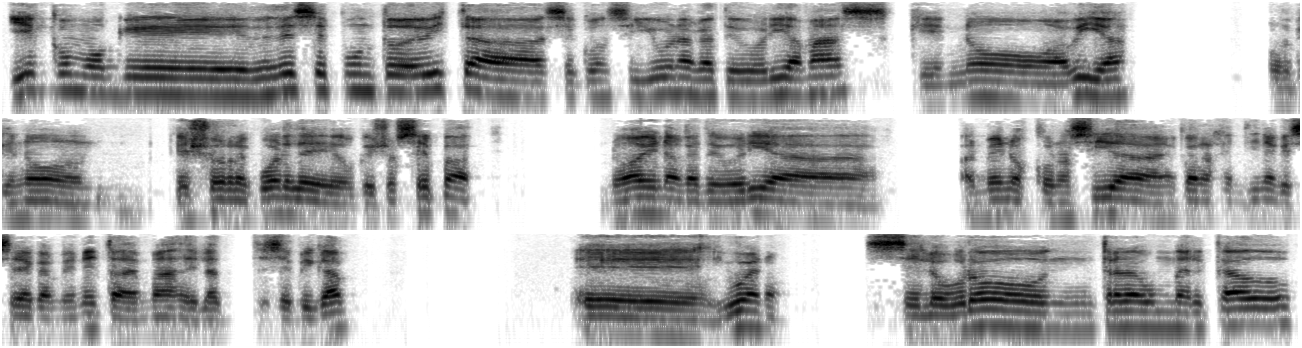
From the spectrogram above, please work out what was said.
Y es como que desde ese punto de vista se consiguió una categoría más que no había, porque no, que yo recuerde o que yo sepa, no hay una categoría al menos conocida acá en Argentina que sea camioneta, además de la TC Pickup. Eh, y bueno, se logró entrar a un mercado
